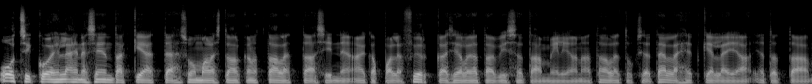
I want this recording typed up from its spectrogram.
otsikkoihin lähinnä sen takia, että suomalaiset on alkanut tallettaa sinne aika paljon fyrkkaa. Siellä on jotain 500 miljoonaa talletuksia tällä hetkellä ja, ja tota,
